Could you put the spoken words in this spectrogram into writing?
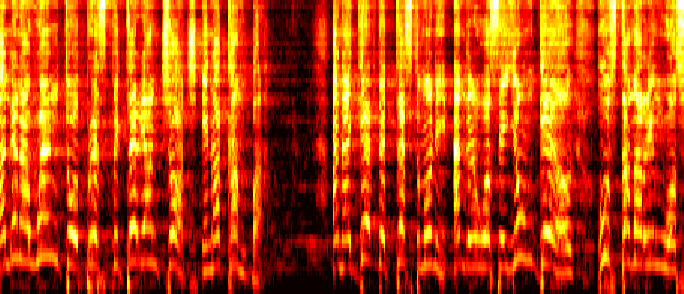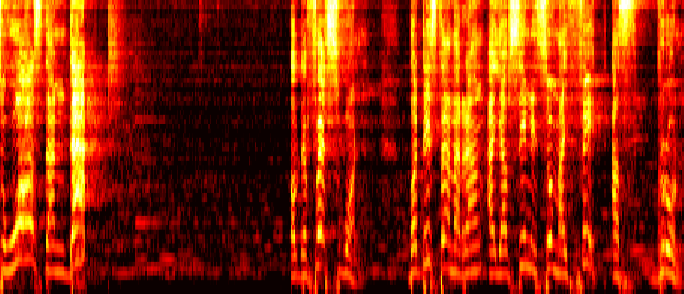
And then I went to a Presbyterian church in Akamkpa. And I gave the testimony, and there was a young girl whose stammering was worse than that of the first one. But this time around, I have seen it, so my faith has grown.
